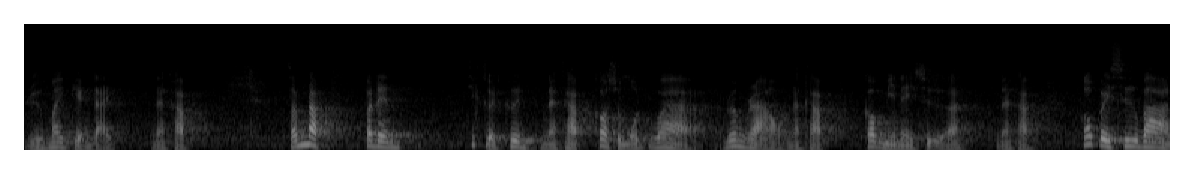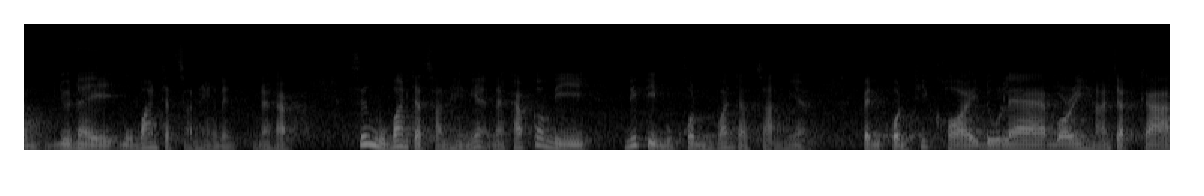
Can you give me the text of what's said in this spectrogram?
หรือไม่เพียงใดนะครับสำหรับประเด็นที่เกิดขึ้นนะครับ ก็สมมติว่าเรื่องราวนะครับก็มีในเสือนะครับ ก็ไปซื้อบ้านอยู่ในหมู่บ้านจัดสรรแห่งหนึ่งนะครับ ซึ่งหมู่บ้านจัดสรรแห่งนี้นะครับก็มีนิติบุคคลหมู่บ้านจัดสรรเนี่ยเป็นคนที่คอยดูแลบริหารจัดการ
